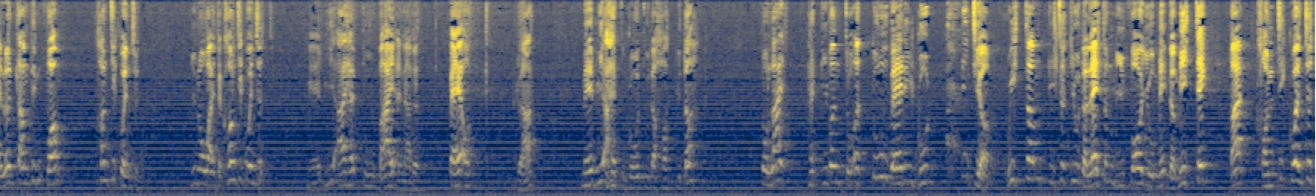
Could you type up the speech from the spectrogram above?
I learned something from consequences. You know what the consequences? Maybe I have to buy another pair of glass. Maybe I have to go to the hospital. So life has given to us two very good teachers. Wisdom teaches you the lesson before you make the mistake, but consequences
